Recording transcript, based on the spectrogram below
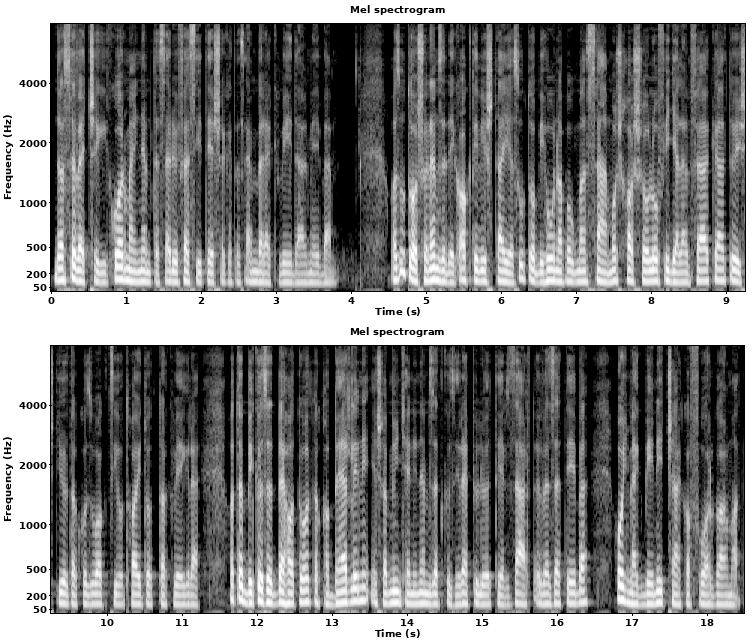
de a szövetségi kormány nem tesz erőfeszítéseket az emberek védelmében. Az utolsó nemzedék aktivistái az utóbbi hónapokban számos hasonló figyelemfelkeltő és tiltakozó akciót hajtottak végre. A többi között behatoltak a berlini és a müncheni nemzetközi repülőtér zárt övezetébe, hogy megbénítsák a forgalmat.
